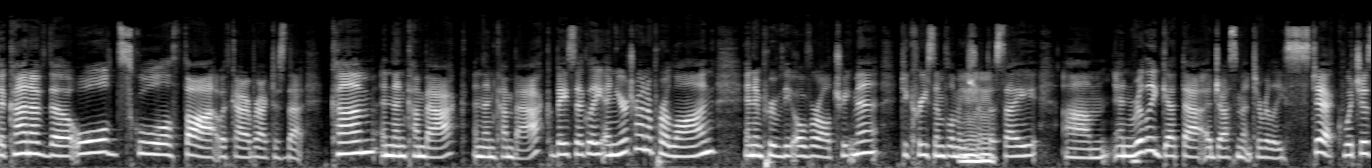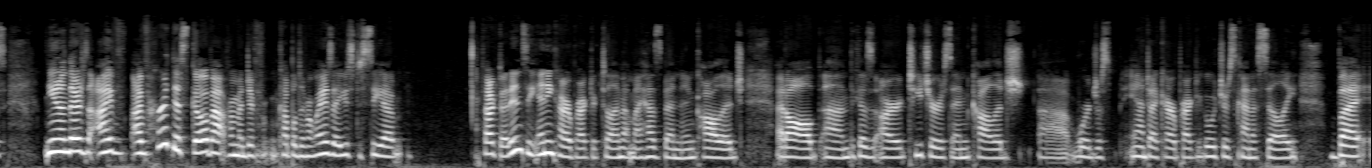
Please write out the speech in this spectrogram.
the kind of the old school thought with chiropractic is that come and then come back and then come back basically and you're trying to prolong and improve the overall treatment decrease inflammation mm-hmm. at the site um, and really get that adjustment to really stick which is you know there's i've i've heard this go about from a different couple different ways i used to see a in fact, I didn't see any chiropractic till I met my husband in college at all, um, because our teachers in college uh, were just anti chiropractic, which was kind of silly. But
